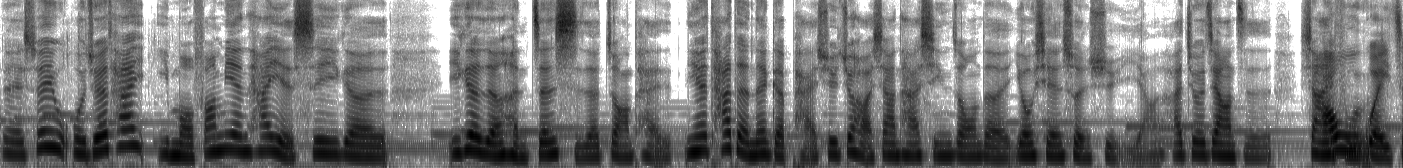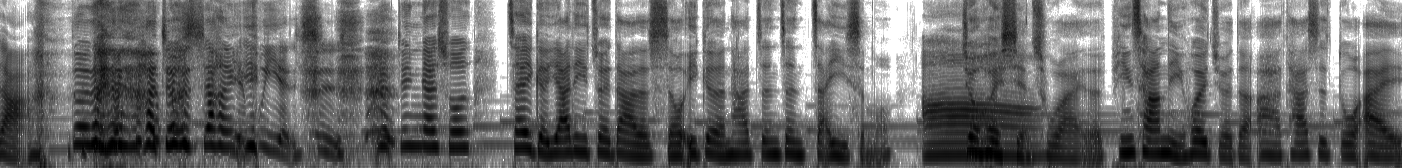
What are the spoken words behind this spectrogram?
对，所以我觉得他以某方面，他也是一个一个人很真实的状态，因为他的那个排序就好像他心中的优先顺序一样，他就这样子像毫无诡诈，对对，他就像 一也不掩饰。就 就应该说，在一个压力最大的时候，一个人他真正在意什么，啊。就会显出来了。平常你会觉得啊，他是多爱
